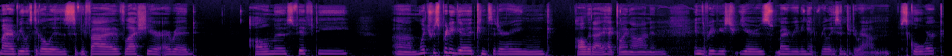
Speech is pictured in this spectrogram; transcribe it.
My realistic goal is 75. Last year I read almost 50, um, which was pretty good considering all that I had going on. And in the previous years, my reading had really centered around schoolwork.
